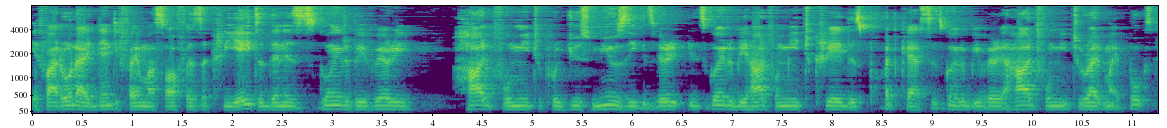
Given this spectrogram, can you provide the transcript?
if I don't identify myself as a creator, then it's going to be very hard for me to produce music. It's very it's going to be hard for me to create this podcast. It's going to be very hard for me to write my books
